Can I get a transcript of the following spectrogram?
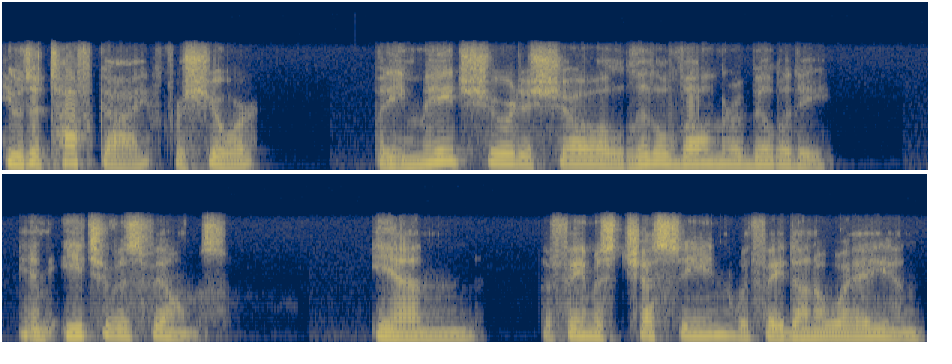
He was a tough guy for sure, but he made sure to show a little vulnerability in each of his films. In the famous chess scene with Faye Dunaway and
